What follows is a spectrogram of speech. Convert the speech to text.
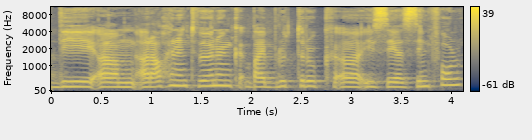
Die ähm, Raucherentwöhnung bei Blutdruck äh, ist sehr sinnvoll,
